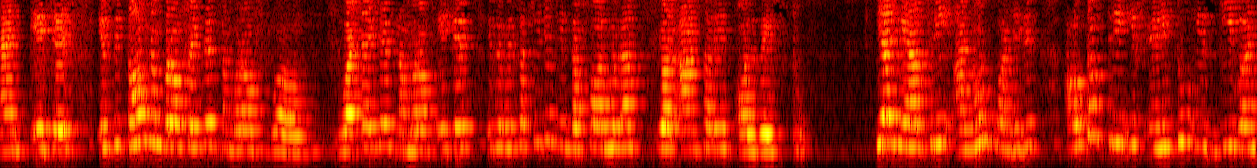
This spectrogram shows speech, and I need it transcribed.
and edges. If we count number of faces, number of uh, vertices, number of edges, if we will substitute in the formula, your answer is always 2. Here we have three unknown quantities. Out of three, if any two is given,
